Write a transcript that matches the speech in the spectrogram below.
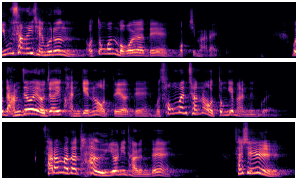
이 우상의 재물은 어떤 건 먹어야 돼? 먹지 말아야 돼. 뭐 남자와 여자의 관계는 어때야 돼? 뭐 성만찬은 어떤 게 맞는 거야? 사람마다 다 의견이 다른데 사실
